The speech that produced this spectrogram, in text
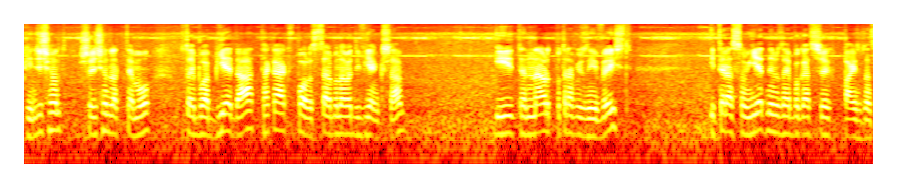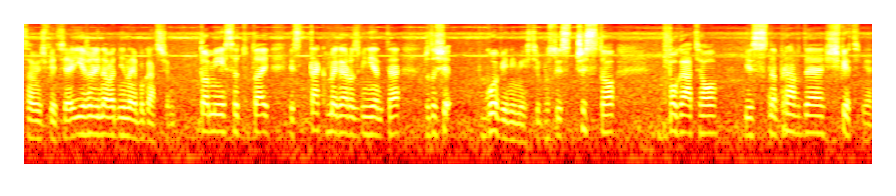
50-60 lat temu, tutaj była bieda, taka jak w Polsce, albo nawet większa. I ten naród potrafił z niej wyjść i teraz są jednym z najbogatszych państw na całym świecie, jeżeli nawet nie najbogatszym. To miejsce tutaj jest tak mega rozwinięte, że to się w głowie nie mieści. Po prostu jest czysto, bogato, jest naprawdę świetnie.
